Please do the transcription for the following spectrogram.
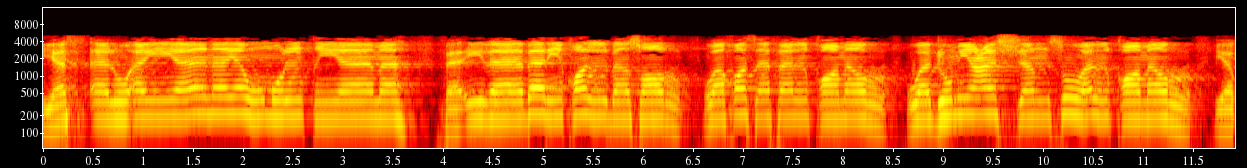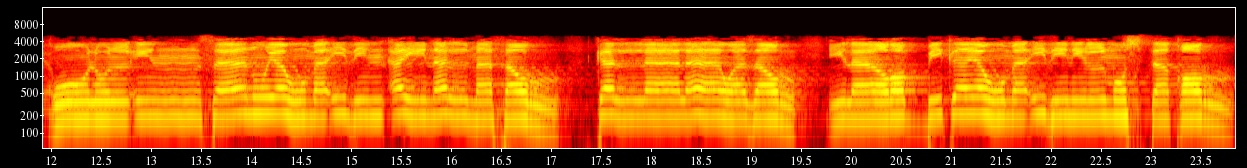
يسأل أيان يوم القيامة فَإِذَا بَرِقَ الْبَصَرُ وَخَسَفَ الْقَمَرُ وَجُمِعَ الشَّمْسُ وَالْقَمَرُ يَقُولُ الْإِنسَانُ يَوْمَئِذٍ أَيْنَ الْمَفَرُّ؟ كَلَّا لَا وَزَرَ إِلَى رَبِّكَ يَوْمَئِذٍ الْمُسْتَقَرُّ.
